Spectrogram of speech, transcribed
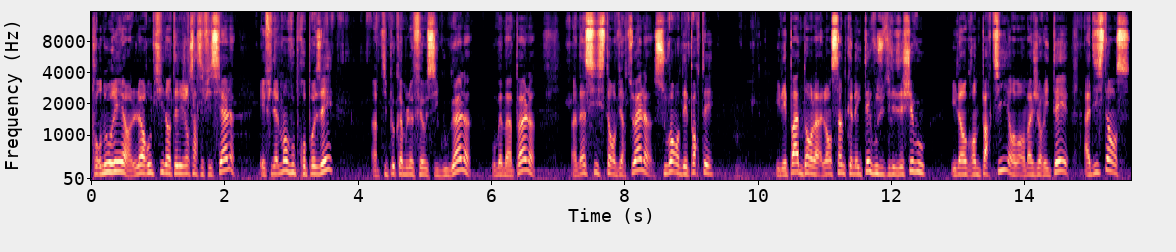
pour nourrir leur outil d'intelligence artificielle et finalement vous proposer, un petit peu comme le fait aussi Google ou même Apple, un assistant virtuel souvent en déporté. Il n'est pas dans l'enceinte connectée que vous utilisez chez vous. Il est en grande partie, en, majorité, à distance.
